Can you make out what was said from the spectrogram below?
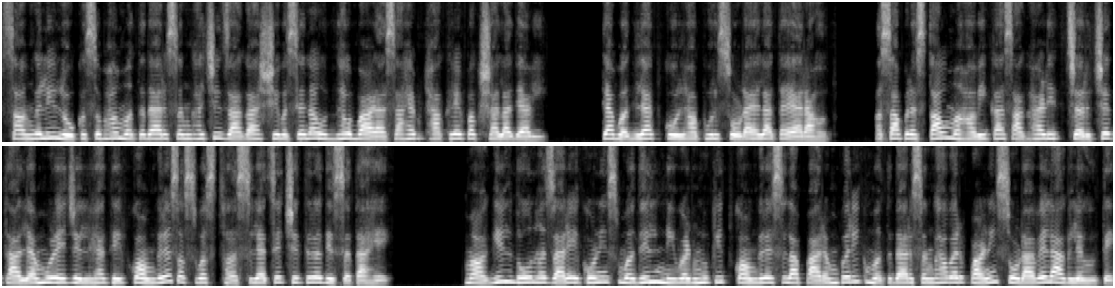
सांगली लोकसभा मतदारसंघाची जागा शिवसेना उद्धव बाळासाहेब ठाकरे पक्षाला द्यावी. त्या बदल्यात कोल्हापूर सोडायला तयार आहोत. असा प्रस्ताव महाविकास आघाडीत चर्चेत आल्यामुळे जिल्ह्यातील काँग्रेस अस्वस्थ असल्याचे चित्र दिसत आहे. मागील दोन हजार एकोणीस मधील निवडणुकीत काँग्रेसला पारंपरिक मतदारसंघावर पाणी सोडावे लागले होते.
